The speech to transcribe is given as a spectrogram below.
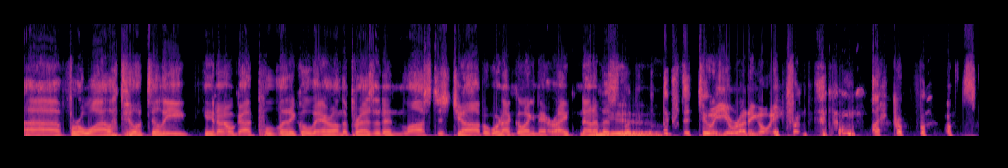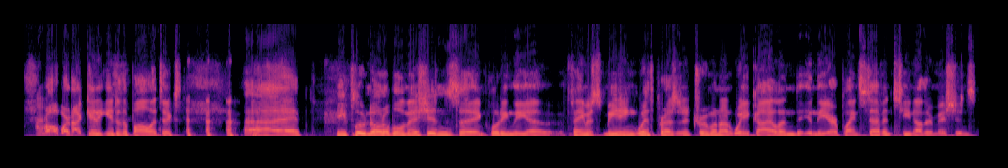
uh, for a while until until he you know got political there on the president and lost his job. But we're not going there, right? None of us. Look, No. look at the two of you running away from the microphones. Oh, we're not getting into the politics. uh, he flew notable missions, uh, including the uh, famous meeting with President Truman on Wake Island in the airplane. Seventeen other missions.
